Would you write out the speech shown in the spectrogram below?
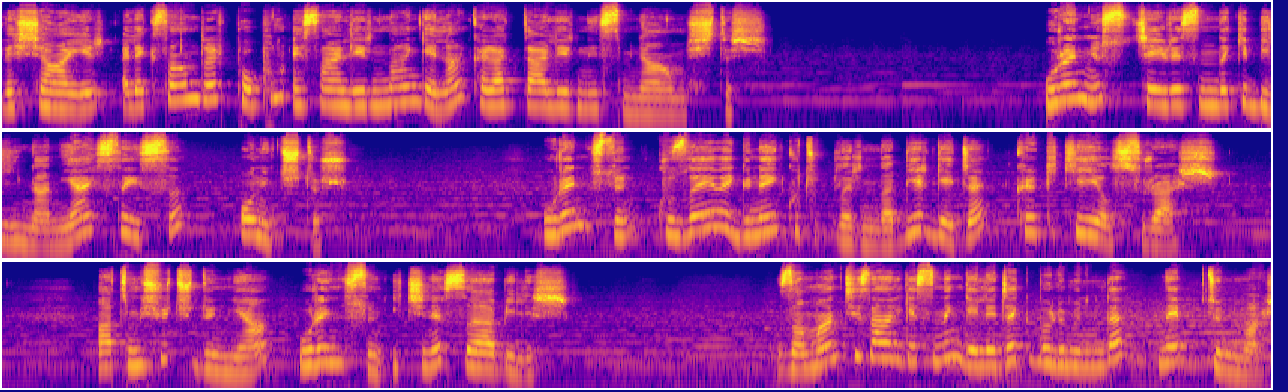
ve şair Alexander Pope'un eserlerinden gelen karakterlerin ismini almıştır. Uranüs çevresindeki bilinen yay sayısı 13'tür. Uranüs'ün kuzey ve güney kutuplarında bir gece 42 yıl sürer. 63 dünya Uranüs'ün içine sığabilir. Zaman çizelgesinin gelecek bölümünde Neptün var.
